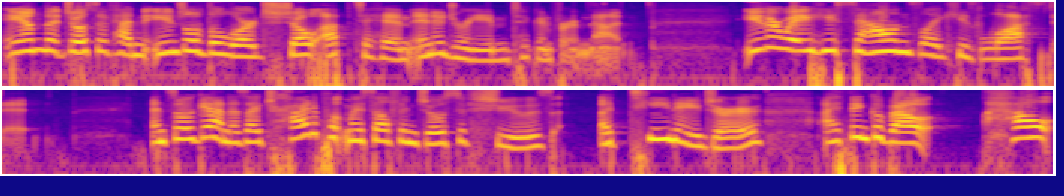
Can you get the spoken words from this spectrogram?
And that Joseph had an angel of the Lord show up to him in a dream to confirm that. Either way, he sounds like he's lost it. And so, again, as I try to put myself in Joseph's shoes, a teenager, I think about how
